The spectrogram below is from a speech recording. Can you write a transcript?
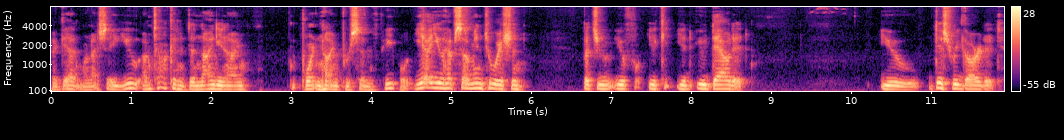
again, when I say you, I'm talking to the 99.9% of people. Yeah, you have some intuition, but you, you, you, you, you doubt it. You disregard it.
